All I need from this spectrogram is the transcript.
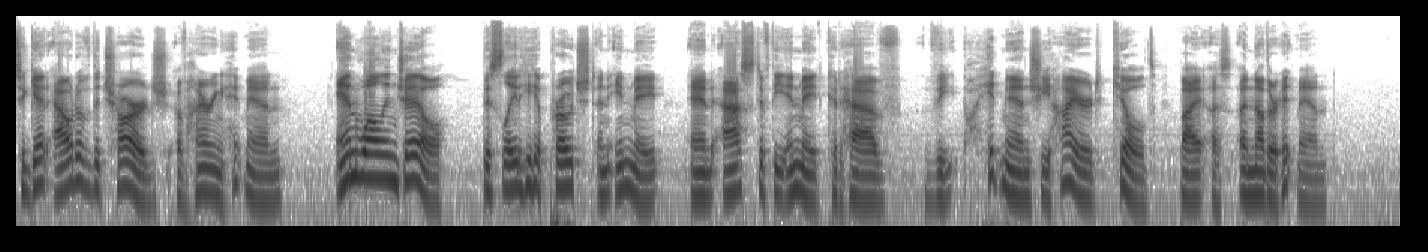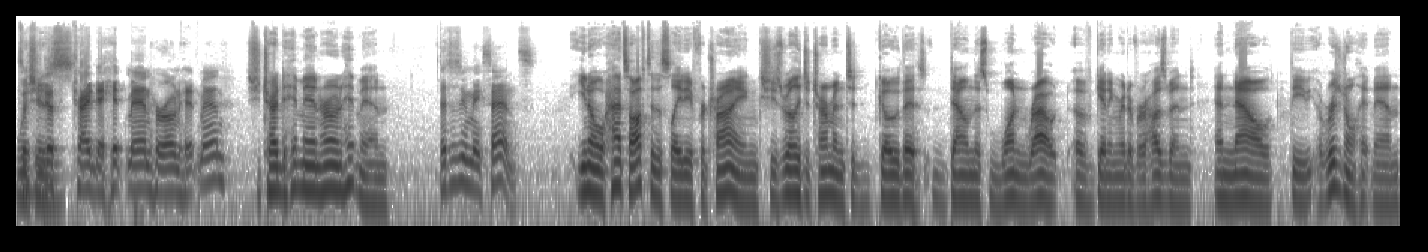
to get out of the charge of hiring a hitman and while in jail, this lady approached an inmate and asked if the inmate could have the hitman she hired killed by a, another hitman. So she just tried to hitman her own hitman. she tried to hitman her own hitman. That doesn't even make sense. You know, hats off to this lady for trying. She's really determined to go this down this one route of getting rid of her husband and now the original hitman.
